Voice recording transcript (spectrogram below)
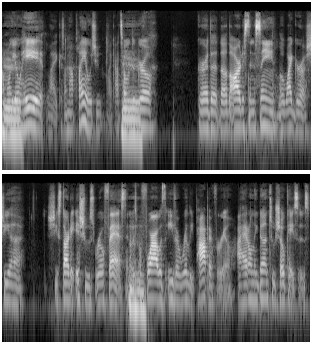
I'm on your head, like because I'm not playing with you. Like I told the girl, girl, the, the the artist in the scene, little white girl, she uh she started issues real fast, and it was Mm-hmm. before I was even really popping for real. I had only done two showcases,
